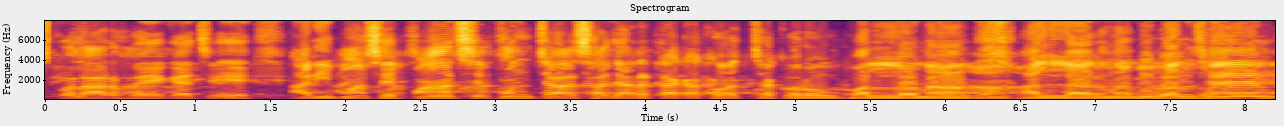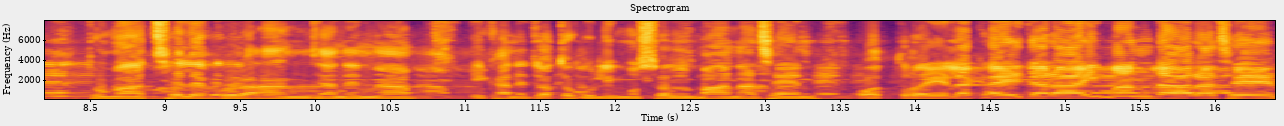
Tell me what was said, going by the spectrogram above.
স্কলার হয়ে গেছে। আর এই মাসে পাঁচ পঞ্চাশ হাজার টাকা খরচা করেও পারল না। আল্লাহর নবী বলছেন, তোমার ছেলে কোরআন জানে না। এখানে যতগুলি মুসলমান আছেন, অত্র এলাকায় যারা ইমানদার আছেন,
